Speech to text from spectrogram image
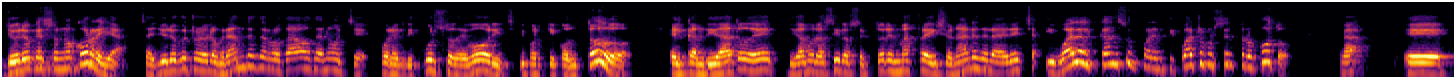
yo creo que eso no corre ya. O sea, yo creo que otro de los grandes derrotados de anoche por el discurso de Boric y porque con todo el candidato de, digámoslo así, los sectores más tradicionales de la derecha, igual alcanza un 44% de los votos. Eh,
